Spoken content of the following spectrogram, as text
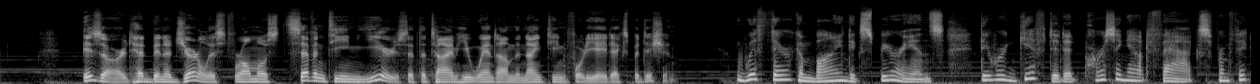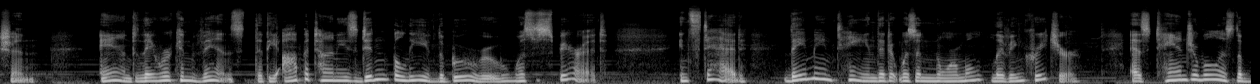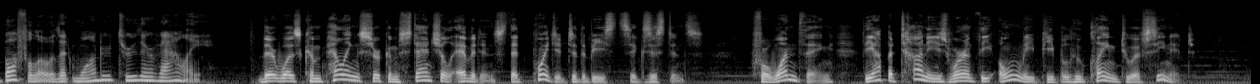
Izzard had been a journalist for almost 17 years at the time he went on the 1948 expedition. With their combined experience, they were gifted at parsing out facts from fiction. And they were convinced that the Apatanis didn't believe the Buru was a spirit. Instead, they maintained that it was a normal, living creature, as tangible as the buffalo that wandered through their valley. There was compelling circumstantial evidence that pointed to the beast's existence. For one thing, the Apatanis weren't the only people who claimed to have seen it.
